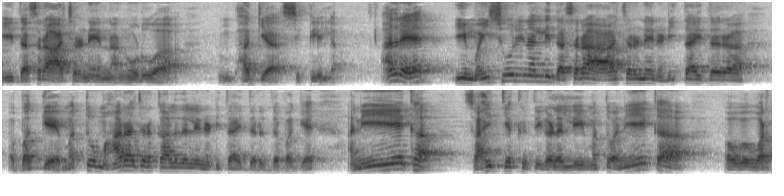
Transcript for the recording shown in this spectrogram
ಈ ದಸರಾ ಆಚರಣೆಯನ್ನು ನೋಡುವ ಭಾಗ್ಯ ಸಿಕ್ಕಲಿಲ್ಲ ಆದರೆ ಈ ಮೈಸೂರಿನಲ್ಲಿ ದಸರಾ ಆಚರಣೆ ನಡೀತಾ ಇದ್ದರ ಬಗ್ಗೆ ಮತ್ತು ಮಹಾರಾಜರ ಕಾಲದಲ್ಲಿ ನಡೀತಾ ಇದ್ದರದ ಬಗ್ಗೆ ಅನೇಕ ಸಾಹಿತ್ಯ ಕೃತಿಗಳಲ್ಲಿ ಮತ್ತು ಅನೇಕ ವರ್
